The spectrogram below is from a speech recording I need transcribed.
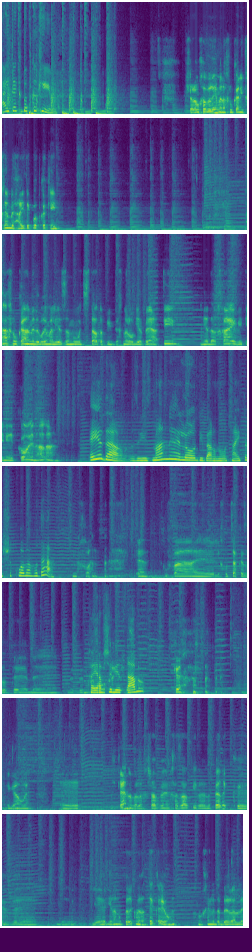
הייטק בפקקים. שלום חברים, אנחנו כאן איתכם בהייטק בפקקים. אנחנו כאן מדברים על יזמות, סטארט-אפים, טכנולוגיה והעתיד. אני אדר חי ואיתי נירית כהן, אהלן. היי אדר, אז מזמן אה, לא דיברנו, אתה היית שקוע בעבודה. נכון, כן, תקופה אה, לחוצה כזאת אה, חייו של יזם? כן, לגמרי. אה, כן, אבל עכשיו אה, חזרתי לפרק, אה, ויהיה לנו פרק מרתק היום. אנחנו הולכים לדבר על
